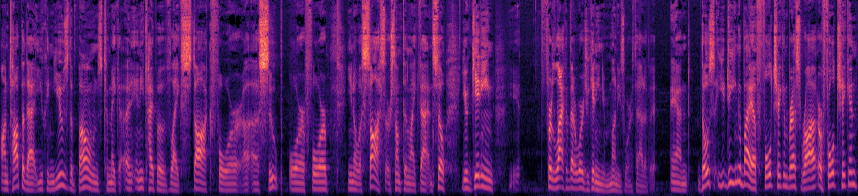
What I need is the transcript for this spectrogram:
on top of that, you can use the bones to make a, any type of like stock for a, a, soup or for you know a sauce or something like that. And so you're getting, for lack of better words, you're getting your money's worth out of it. And those you, you can buy a full chicken breast raw or full chicken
